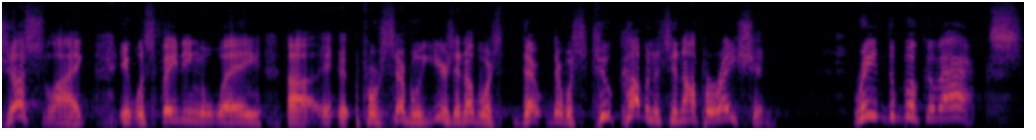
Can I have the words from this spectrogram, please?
Just like it was fading away uh, for several years. In other words, there, there was two covenants in operation. Read the book of Acts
